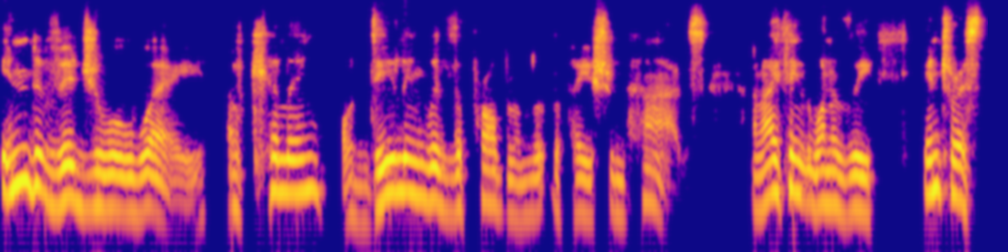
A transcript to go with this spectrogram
individual way of killing or dealing with the problem that the patient has. And I think one of the interesting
